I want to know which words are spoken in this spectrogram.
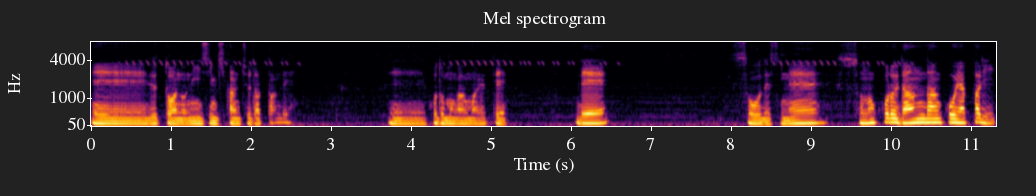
えー、ずっとあの妊娠期間中だったんで、えー、子供が生まれてでそうですね。その頃だんだんこうやっぱり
